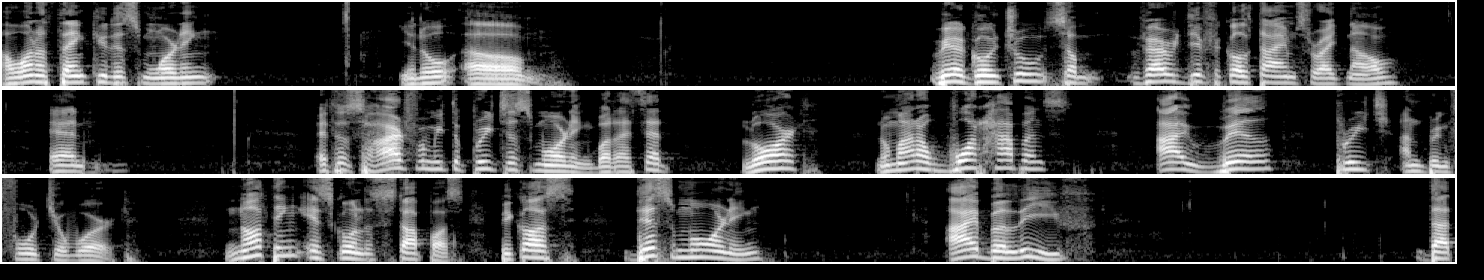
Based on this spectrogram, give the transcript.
I want to thank you this morning you know, um, we are going through some very difficult times right now. And it was hard for me to preach this morning, but I said, Lord, no matter what happens, I will preach and bring forth your word. Nothing is going to stop us because this morning, I believe that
